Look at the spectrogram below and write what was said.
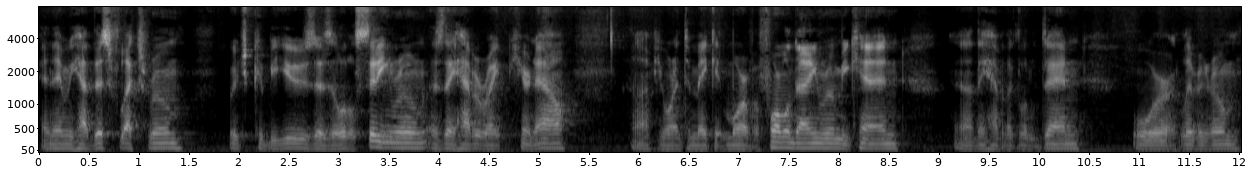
And then we have this flex room, which could be used as a little sitting room as they have it right here now. Uh, if you wanted to make it more of a formal dining room, you can. Uh, they have like a little den or living room.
